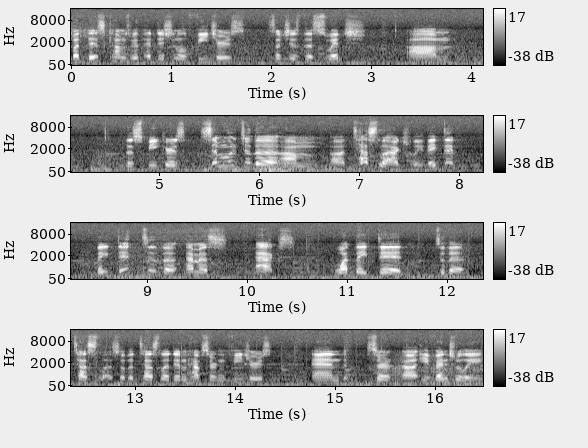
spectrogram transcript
But this comes with additional features such as the switch, um, the speakers, similar to the um, uh, Tesla actually. They did, they did to the MSX what they did to the Tesla. So the Tesla didn't have certain features and uh, eventually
